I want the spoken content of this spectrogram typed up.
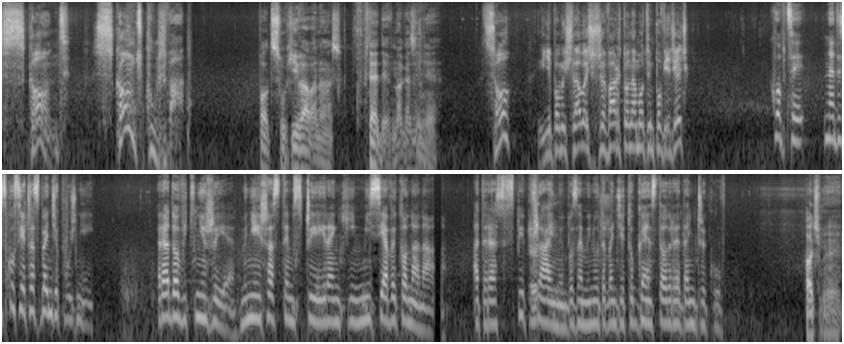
Skąd? Skąd, kurwa? Podsłuchiwała nas. Wtedy w magazynie. Co? I nie pomyślałeś, że warto nam o tym powiedzieć? Chłopcy, na dyskusję czas będzie później. Radowit nie żyje. Mniejsza z tym, z czyjej ręki misja wykonana. A teraz spieprzajmy, bo za minutę będzie tu gęsto od Redańczyków. Chodźmy.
